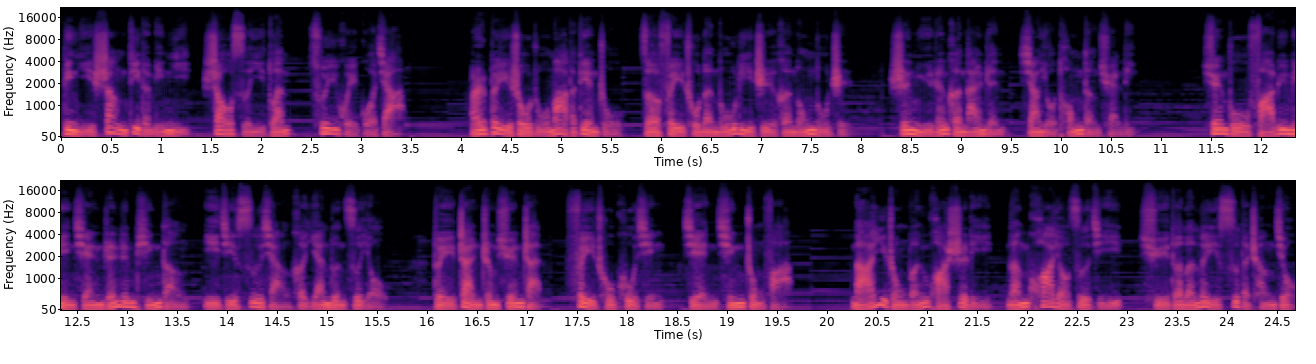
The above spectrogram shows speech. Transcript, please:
并以上帝的名义烧死异端，摧毁国家。而备受辱骂的店主则废除了奴隶制和农奴制，使女人和男人享有同等权利，宣布法律面前人人平等，以及思想和言论自由，对战争宣战，废除酷刑，减轻重罚。哪一种文化势力能夸耀自己取得了类似的成就？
